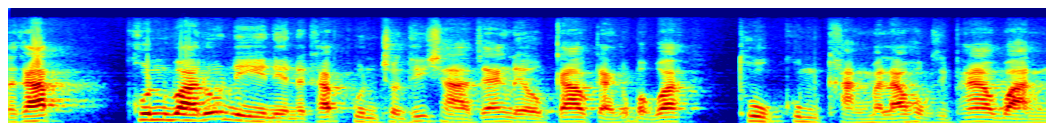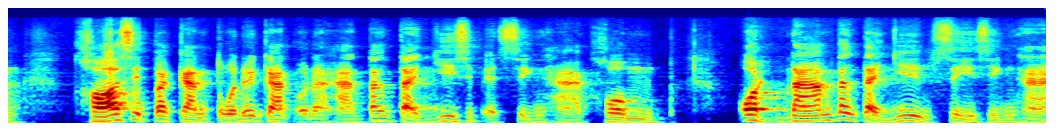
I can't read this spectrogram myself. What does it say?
นะครับ คุณวารุณีเนี่ยนะครับคุณชนทิชาแจ้งเร็วก้าวไกลก็บอกว่าถูกคุมขังมาแล้ว 65 วัน ขอสิทธิประกันตัวด้วยการอดอาหารตั้งแต่ 21 สิงหาคม อดน้ำตั้งแต่ 24 สิงหา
